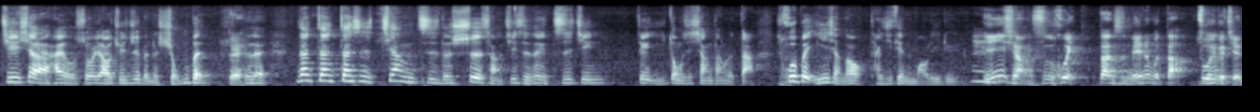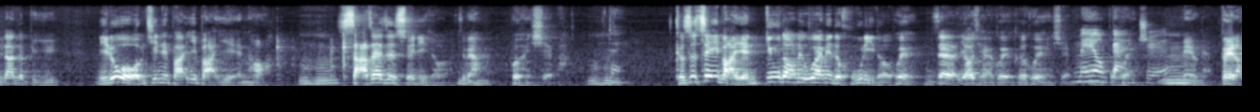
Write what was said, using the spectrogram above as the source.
接下来还有说要去日本的熊本，对。对不对？那但但是这样子的设厂，其实那个资金。这个移动是相当的大，会不会影响到台积电的毛利率？影响是会，但是没那么大。做一个简单的比喻，你如果我们今天把一把盐哈，嗯哼，撒在这水里头，怎么样？会很咸吧？嗯哼，对。可是这一把盐丢到那个外面的湖里头，会你再舀起来会会会很咸？没有感觉，没有感。对了，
